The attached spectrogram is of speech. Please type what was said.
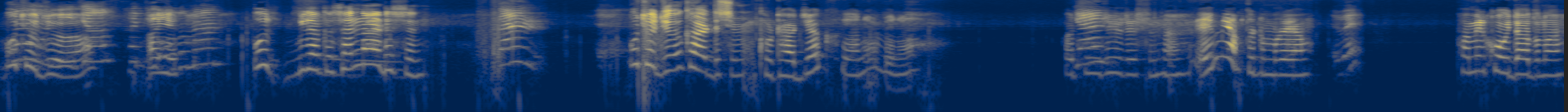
Bu çocuğu Hayır. bu bir dakika sen neredesin? ben Bu çocuğu kardeşim kurtaracak. Yani beni. Kaçıncı yüzdesin ha? Ev mi yaptırdın buraya? evet. Pamir koydu adına.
